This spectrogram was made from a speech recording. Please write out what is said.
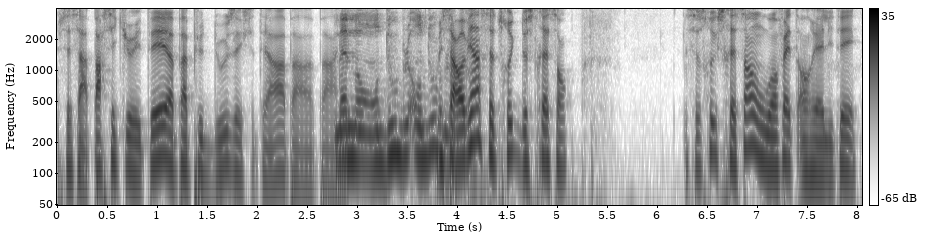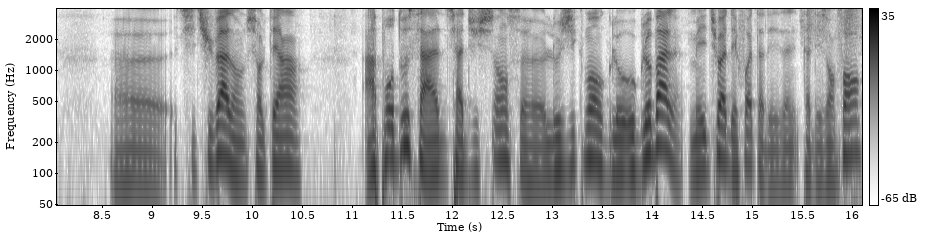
C'est ça, par sécurité, euh, pas plus de 12, etc. Par, par. Même on double, on double. Mais ça revient à ce truc de stressant. Ce truc stressant où, en fait, en réalité, euh, si tu vas dans- sur le terrain, un pour 12, ça a, ça a du sens euh, logiquement au, glo- au global. Mais tu vois, des fois, tu as des, as des enfants.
